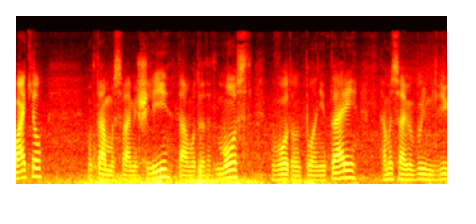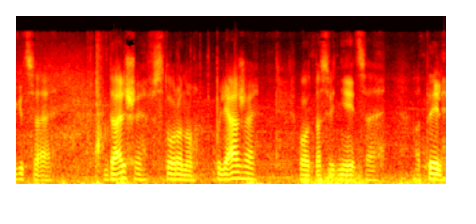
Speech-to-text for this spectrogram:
факел, вот там мы с вами шли, там вот этот мост, вот он планетарий, а мы с вами будем двигаться дальше в сторону пляжа вот нас виднеется отель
